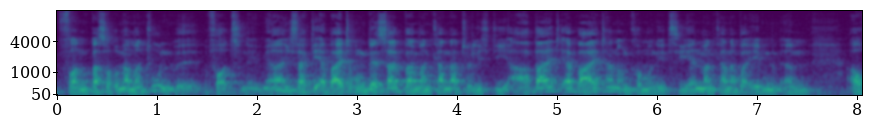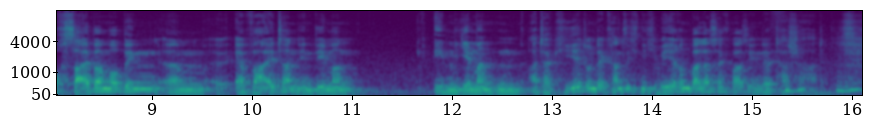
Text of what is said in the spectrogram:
von was auch immer man tun will, vorzunehmen. Ja? Ich mhm. sage die Erweiterung deshalb, weil man kann natürlich die Arbeit erweitern und kommunizieren, man kann aber eben ähm, auch Cybermobbing ähm, erweitern, indem man eben jemanden attackiert und der kann sich nicht wehren, weil er es ja quasi in der Tasche mhm. hat. Mhm.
